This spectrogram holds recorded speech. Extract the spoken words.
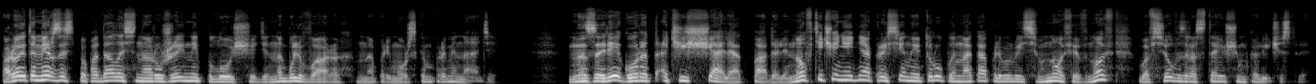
Порой эта мерзость попадалась на оружейной площади, на бульварах, на Приморском променаде. На заре город очищали от падали, но в течение дня крысиные трупы накапливались вновь и вновь во все возрастающем количестве.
